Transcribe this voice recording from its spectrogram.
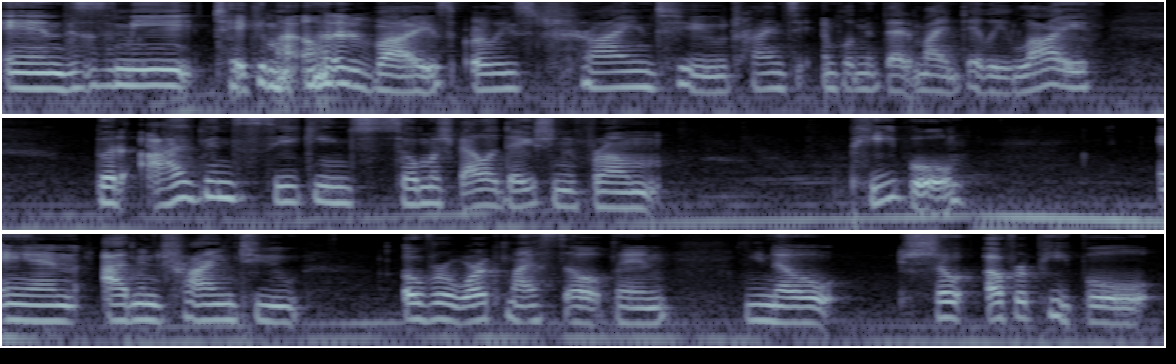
And this is me taking my own advice, or at least trying to trying to implement that in my daily life. But I've been seeking so much validation from people, and I've been trying to overwork myself and you know, show up for people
